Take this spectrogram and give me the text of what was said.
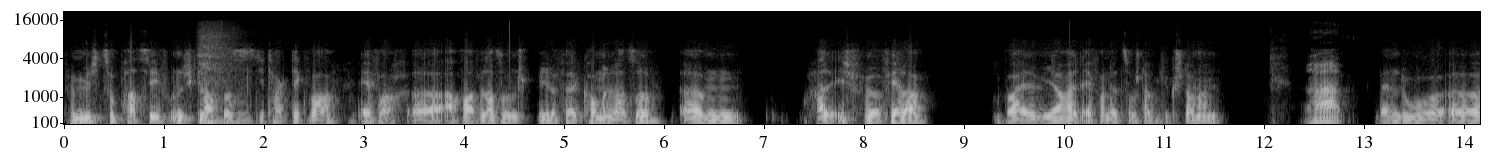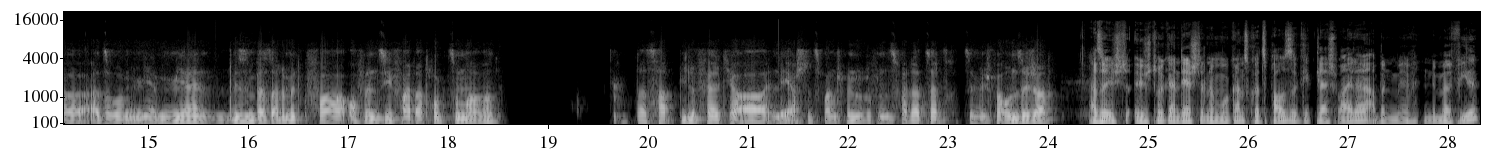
für mich zu passiv und ich glaube, dass es die Taktik war. Einfach äh, abwarten lasse und Spielefeld kommen lasse. Ähm, halte ich für Fehler, weil mir halt einfach nicht so stabil gestanden haben. Ah, Wenn du, äh, also mir, mir ein bisschen besser damit gefahren, offensiv weiter Druck zu machen. Das hat Bielefeld ja in der ersten 20 Minuten von der zweiten Halbzeit ziemlich verunsichert. Also ich, ich drücke an der Stelle mal ganz kurz Pause, geht gleich weiter, aber nicht mehr viel.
